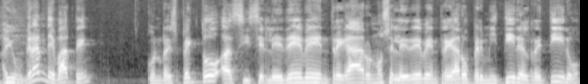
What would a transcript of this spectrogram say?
Hay un gran debate con respecto a si se le debe entregar o no se le debe entregar o permitir el retiro,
